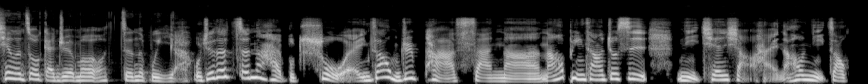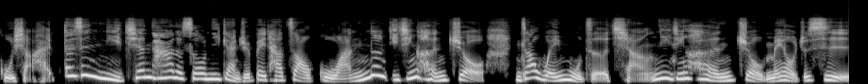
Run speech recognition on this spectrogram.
签了之后感觉有没有真的不一样？我觉得真的还不错哎！你知道我们去爬山呐，然后平常就是你牵小孩，然后你照顾小孩，但是你牵他的时候，你感觉被他照顾啊！那已经很久，你知道为母则强，你已经很久没有就是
